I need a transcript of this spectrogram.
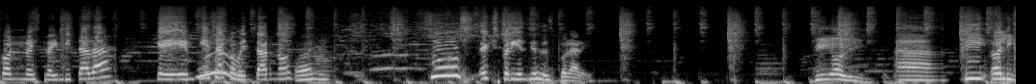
con nuestra invitada que empiece a comentarnos sus experiencias escolares. Di Oli. Ah, sí, Oli.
